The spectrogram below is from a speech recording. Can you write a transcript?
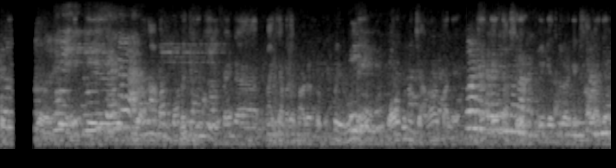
the আমার মনে হয় কি এটা মাইকে আমাদের মার্ডার করবে ওই রুমে বড় কোনো জানোয়ার পালে যে গেস্ট আসে ওই গেস্টগুলোকে খাওয়া দেয়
